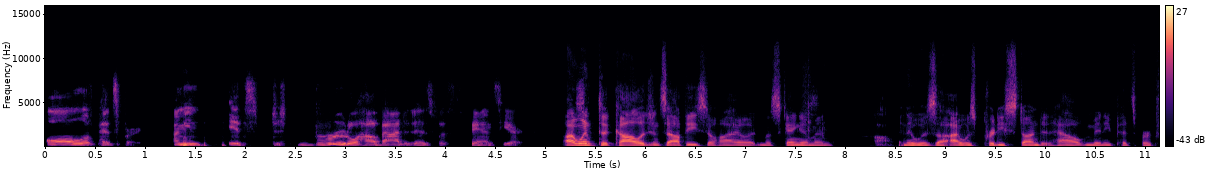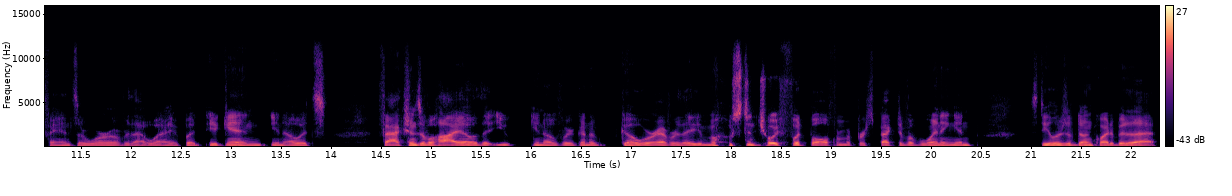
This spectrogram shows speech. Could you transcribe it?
all of Pittsburgh. I mean, it's just brutal how bad it is with fans here. I went to college in Southeast Ohio at Muskingum, and. And it was uh, I was pretty stunned at how many Pittsburgh fans there were over that way. But again, you know, it's factions of Ohio that you you know we're going to go wherever they most enjoy football from a perspective of winning, and Steelers have done quite a bit of that.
